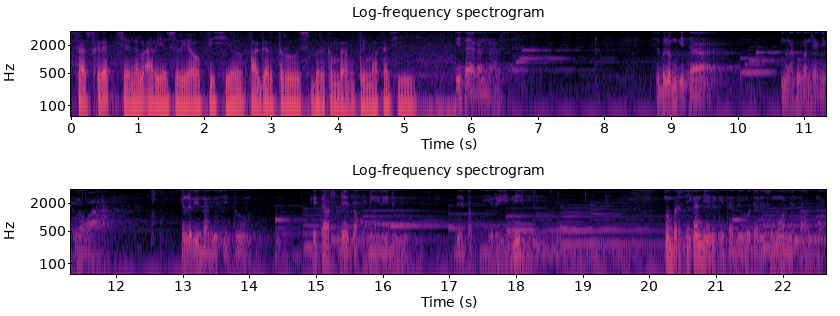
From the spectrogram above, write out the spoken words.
Subscribe channel Arya Surya Official agar terus berkembang. Terima kasih. Ini saya akan bahas sebelum kita melakukan teknik loa yang lebih bagus itu kita harus detok diri dulu. Detok diri ini membersihkan diri kita dulu dari semua mental block.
